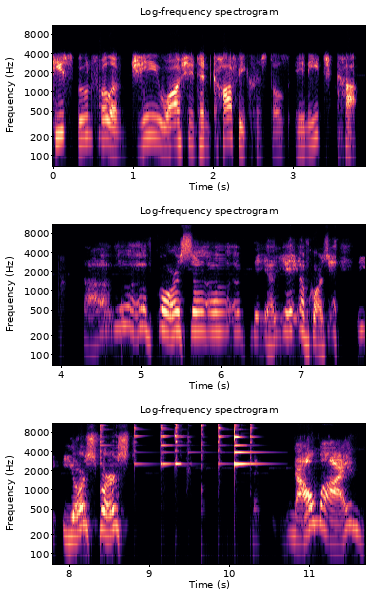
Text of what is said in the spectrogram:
Teaspoonful of G. Washington coffee crystals in each cup. Uh, of course. Uh, uh of course. Yours first. Now mine.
